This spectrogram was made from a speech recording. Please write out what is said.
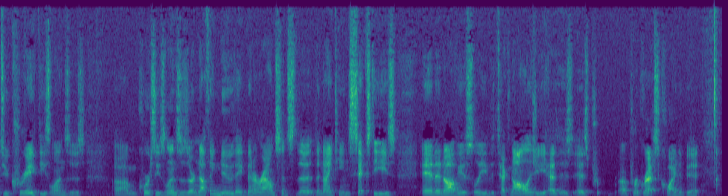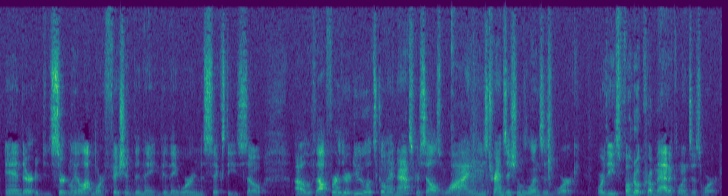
to create these lenses. Um, of course, these lenses are nothing new. They've been around since the, the 1960s, and, and obviously the technology has, has, has pr uh, progressed quite a bit, and they're certainly a lot more efficient than they, than they were in the 60s. So uh, without further ado, let's go ahead and ask ourselves, why do these transition lenses work, or these photochromatic lenses work?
